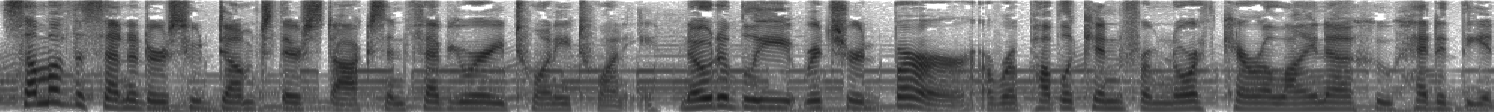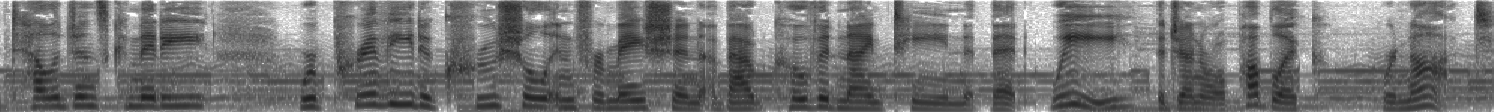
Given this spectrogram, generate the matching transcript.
Some of the senators who dumped their stocks in February 2020, notably Richard Burr, a Republican from North Carolina who headed the Intelligence Committee, were privy to crucial information about COVID 19 that we, the general public, were not.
